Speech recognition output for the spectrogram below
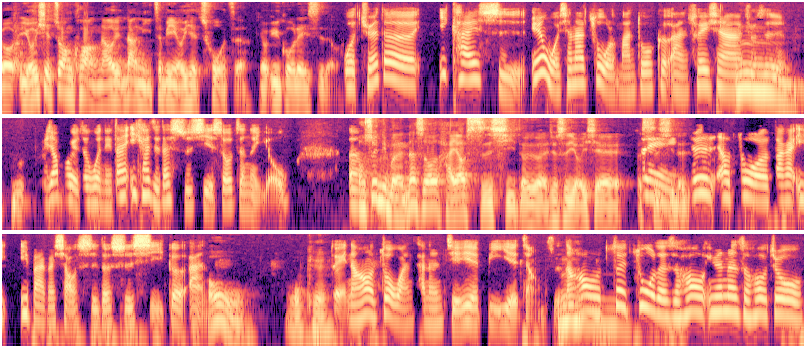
有有一些状况，然后让你这边有一些挫折，有遇过类似的？我觉得一开始，因为我现在做了蛮多个案，所以现在就是比较不会有这个问题。嗯、但一开始在实习的时候，真的有。嗯、哦，所以你们那时候还要实习，对不对？就是有一些实习的，就是要做大概一一百个小时的实习个案。哦，OK。对，然后做完才能结业毕业这样子。嗯、然后在做的时候，因为那时候就。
